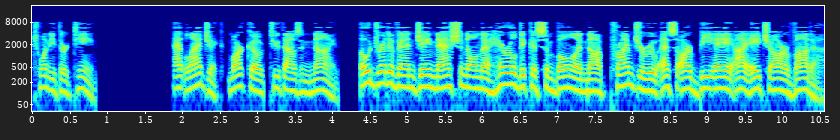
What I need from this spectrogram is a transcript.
2013. Atlagic, Marko 2009. Odredovanje nacionalna heraldika symbola na primjeru srba vada.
